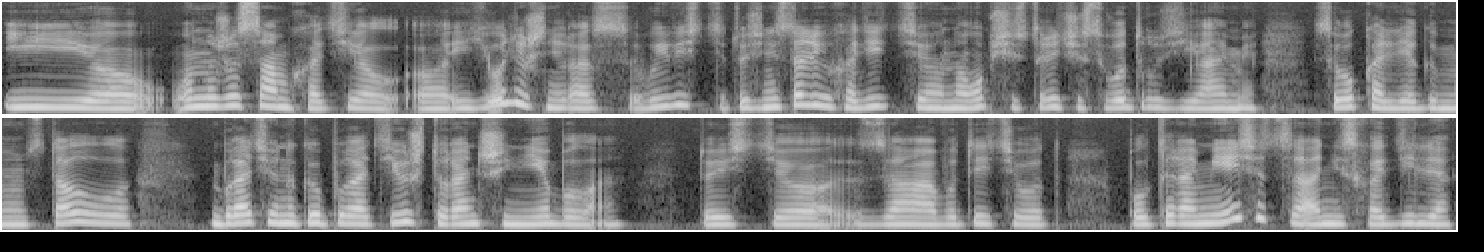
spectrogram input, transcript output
И э, он уже сам хотел э, ее лишний раз вывести. То есть они стали выходить э, на общие встречи с его друзьями, с его коллегами. Он стал брать ее на корпоратив, что раньше не было. То есть за вот эти вот полтора месяца они сходили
